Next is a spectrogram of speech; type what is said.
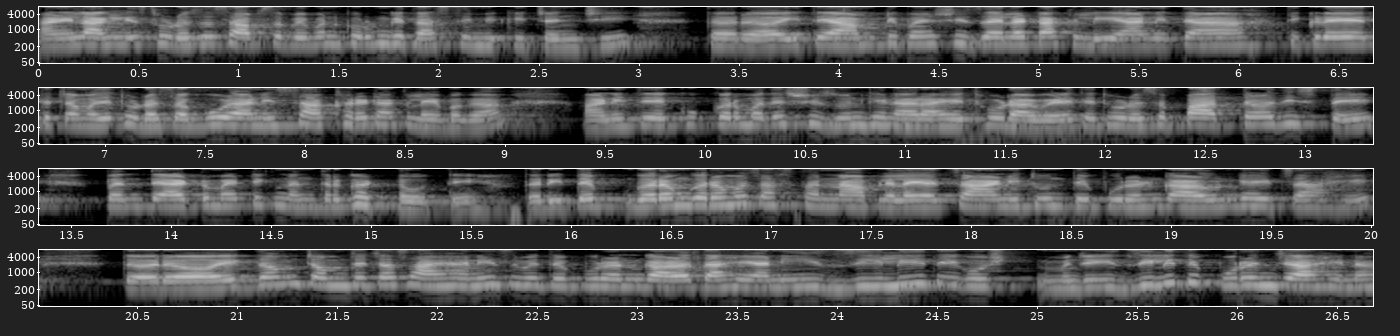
आणि लागलीच थोडंसं साफसफाई पण करून घेत असते मी किचनची तर इथे आमटी पण शिजायला टाकली आणि त्या तिकडे त्याच्यामध्ये थोडासा गुळ आणि साखर टाकलं आहे बघा. आणि ते कुकरमध्ये शिजून घेणार आहे थोडा वेळ. ते थोडंसं पातळ दिसते पण ते ॲटोमॅटिक नंतर घट्ट होते तर इथे गरम गरमच असताना आपल्याला या चाळणीतून ते पुरण गाळून घ्यायचं आहे. तर एकदम चमच्याच्या साह्यानेच मी ते पुरण गाळत आहे आणि इझिली ते गोष्ट म्हणजे इझिली ते पुरण जे आहे ना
